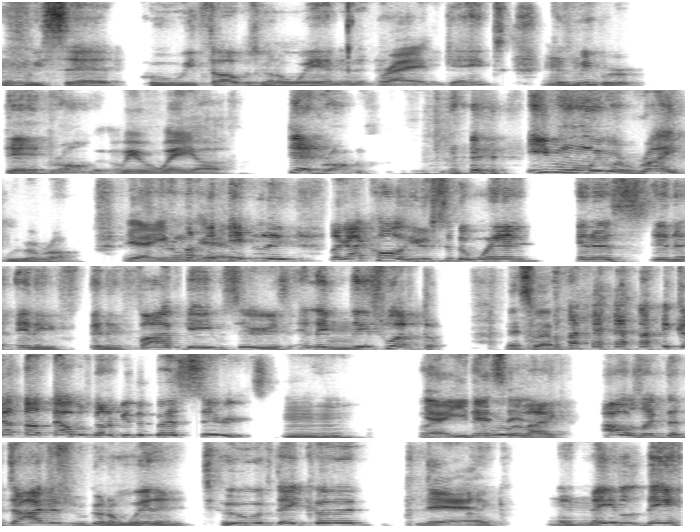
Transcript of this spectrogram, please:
when we said who we thought was going to win in the Right. games because we were dead wrong. we were way off. Dead wrong. even when we were right, we were wrong. Yeah, even yeah. like I called Houston to win in a in a in a in a five game series, and they Mm. they swept them. They swept. like, I thought that was going to be the best series. Mm-hmm. Yeah, you did We were like, I was like, the Dodgers were going to win in two if they could. Yeah. Like, and Mhm. they they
